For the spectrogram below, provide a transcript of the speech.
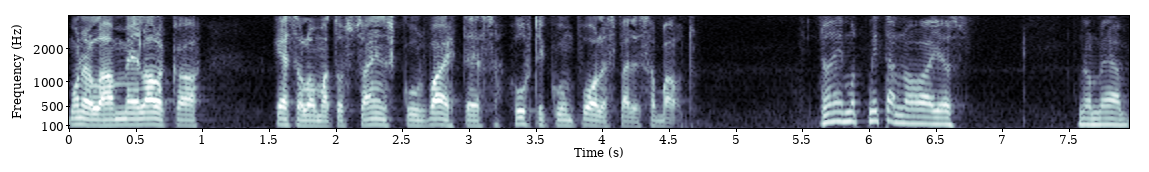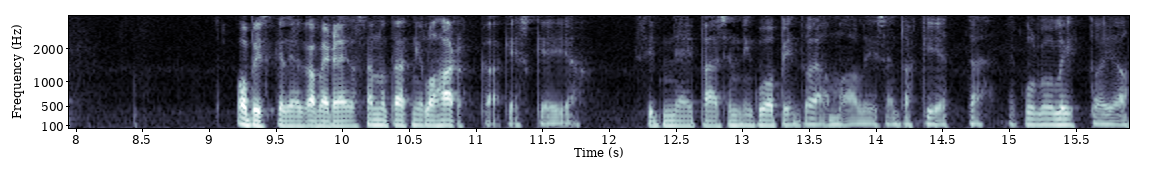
Monellahan meillä alkaa kesäloma tuossa ensi kuun vaihteessa, huhtikuun puolessa välissä about. No ei, mutta mitä noa, jos no meidän opiskelijakavereilla sanotaan, että niillä on harkkaa kesken ja sitten ne ei pääse niin kuin opintoja maaliin sen takia, että ne kuuluu liittoon ja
